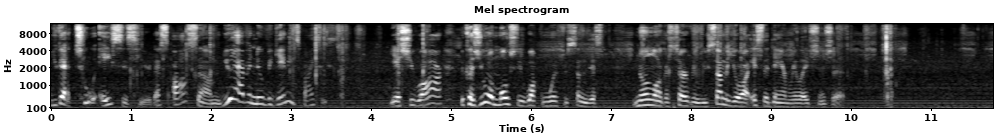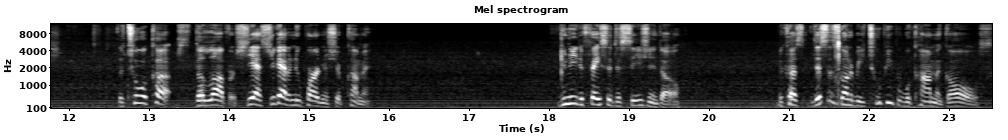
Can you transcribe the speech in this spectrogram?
You got two aces here. That's awesome. You having new beginning, Pisces. Yes, you are. Because you are mostly walking away from something that's no longer serving you. Some of you are, it's a damn relationship. The Two of Cups, the lovers. Yes, you got a new partnership coming. You need to face a decision, though. Because this is going to be two people with common goals.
